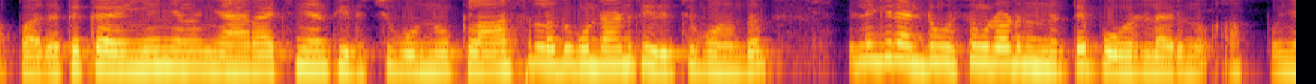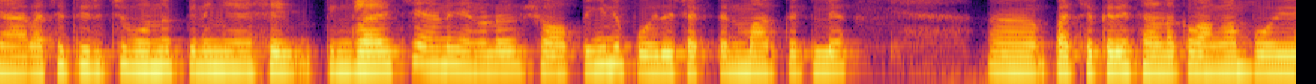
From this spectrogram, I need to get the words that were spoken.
അപ്പോൾ അതൊക്കെ കഴിഞ്ഞ് ഞാൻ ഞായറാഴ്ച ഞാൻ തിരിച്ചു പോന്നു. ക്ലാസ് ഉള്ളത് കൊണ്ടാണ് തിരിച്ചു പോകുന്നത് ഇല്ലെങ്കിൽ രണ്ട് ദിവസം കൂടെ അവിടെ നിന്നിട്ടേ പോരില്ലായിരുന്നു അപ്പോൾ ഞായറാഴ്ച തിരിച്ചു പോന്നു. പിന്നെ ഞാൻ തിങ്കളാഴ്ചയാണ് ഞങ്ങൾ ഷോപ്പിങ്ങിന് പോയത്. ശക്തൻ മാർക്കറ്റിൽ പച്ചക്കറി സാധനമൊക്കെ വാങ്ങാൻ പോയി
